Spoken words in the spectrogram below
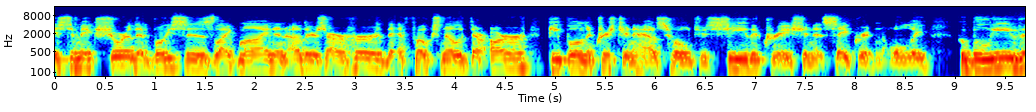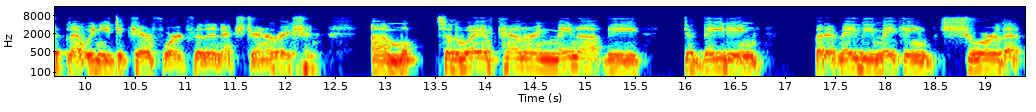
is to make sure that voices like mine and others are heard, that folks know that there are people in the Christian household who see the creation as sacred and holy, who believe that we need to care for it for the next generation. Um, so the way of countering may not be debating, but it may be making sure that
